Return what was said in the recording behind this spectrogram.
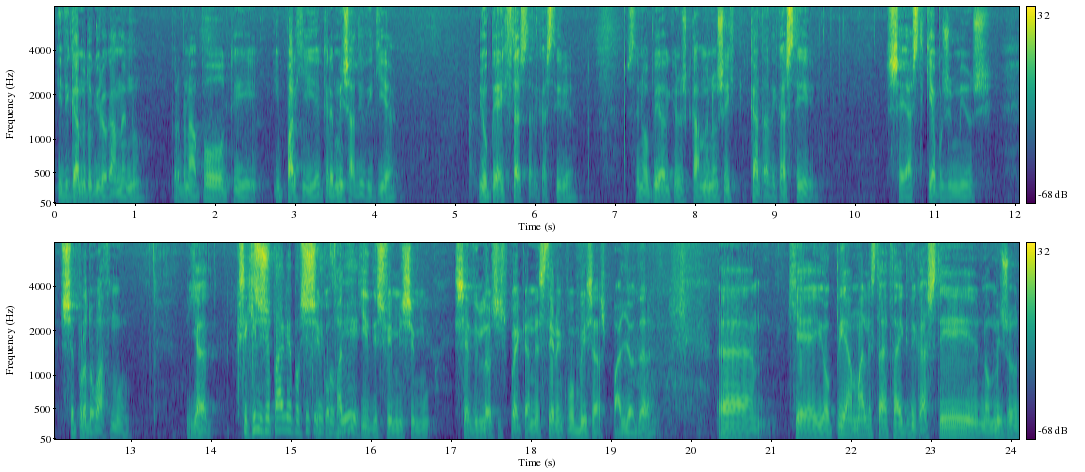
Ειδικά με τον κύριο Καμένο, πρέπει να πω ότι υπάρχει η εκκρεμής αντιδικία, η οποία έχει φτάσει στα δικαστήρια, στην οποία ο κύριος Καμένος έχει καταδικαστεί σε αστική αποζημίωση, σε πρώτο βαθμό, για Ξεκίνησε πάλι από αυτή την εκπομπή; συκοφαντική δυσφήμισή μου σε δηλώσεις που έκανε στην εκπομπή σας παλιότερα ε, και η οποία μάλιστα θα εκδικαστεί νομίζω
